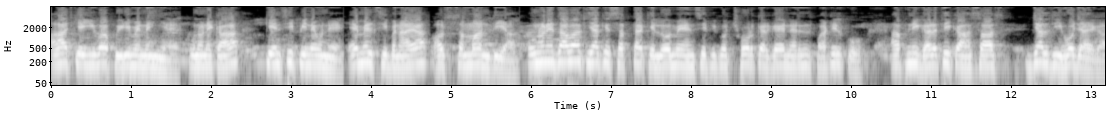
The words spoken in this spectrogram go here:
आज के युवा पीढ़ी में नहीं है। उन्होंने कहा कि एनसीपी ने उन्हें एमएलसी बनाया और सम्मान दिया। उन्होंने दावा किया कि सत्ता के लोभ में एनसीपी को छोड़कर गए नरेंद्र पाटिल को अपनी गलती का एहसास जल्द ही हो जाएगा।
